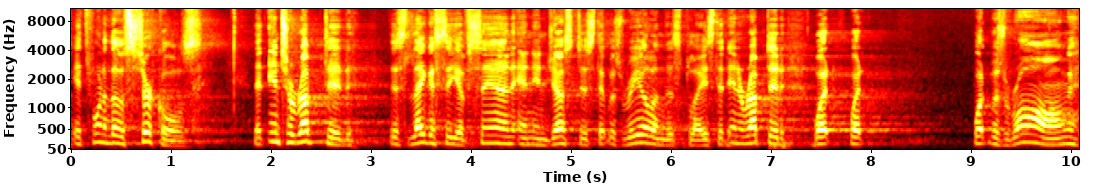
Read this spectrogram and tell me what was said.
it's one of those circles that interrupted this legacy of sin and injustice that was real in this place, that interrupted what, what, what was wrong,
